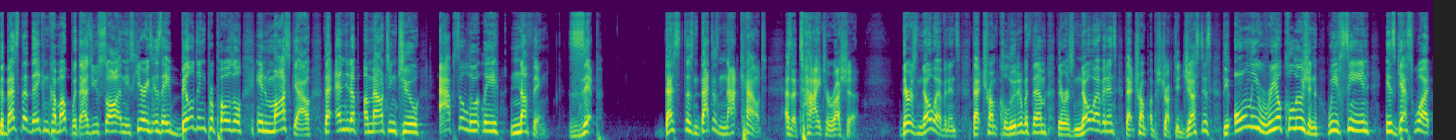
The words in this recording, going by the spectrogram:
The best that they can come up with, as you saw in these hearings, is a building proposal in Moscow that ended up amounting to absolutely nothing. Zip. That's, that does not count as a tie to Russia. There is no evidence that Trump colluded with them. There is no evidence that Trump obstructed justice. The only real collusion we've seen is guess what?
